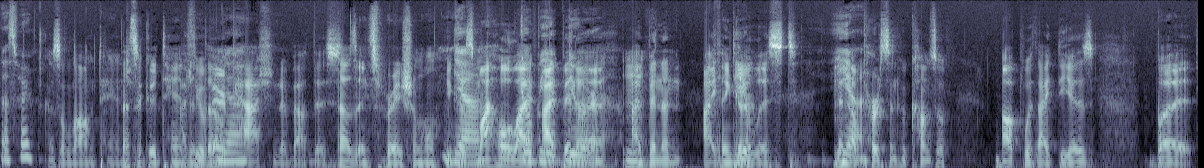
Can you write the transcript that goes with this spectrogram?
That's fair. That's a long tangent. That's a good tangent. I tangent. feel though. very Yeah. passionate about this That was inspirational. because Yeah. my whole life be a I've been doer. a Mm. have been an Thinker. idealist and Yeah. a person who comes up, up with ideas, but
